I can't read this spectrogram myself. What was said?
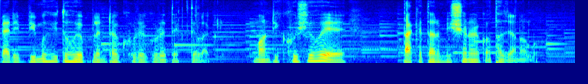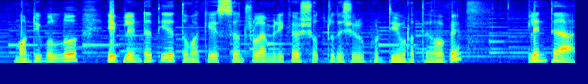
ব্যারি বিমোহিত হয়ে প্লেনটা ঘুরে ঘুরে দেখতে লাগল। মন্টি খুশি হয়ে তাকে তার মিশনের কথা জানালো। মন্টি বলল, এই প্লেনটা দিয়ে তোমাকে সেন্ট্রাল আমেরিকার শত্রু দেশের উপর দিয়ে উড়াতে হবে। প্লেনটা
